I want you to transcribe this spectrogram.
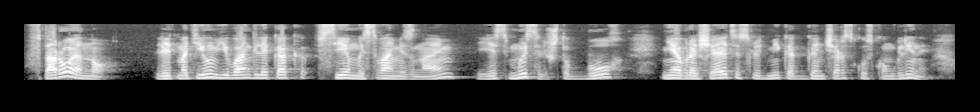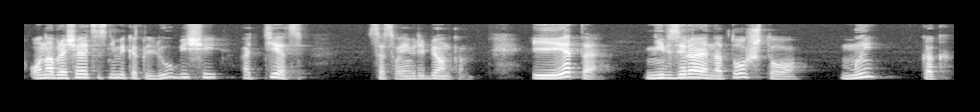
Второе «но». Лейтмотивом Евангелия, как все мы с вами знаем, есть мысль, что Бог не обращается с людьми, как гончар с куском глины. Он обращается с ними, как любящий отец со своим ребенком. И это невзирая на то, что мы, как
